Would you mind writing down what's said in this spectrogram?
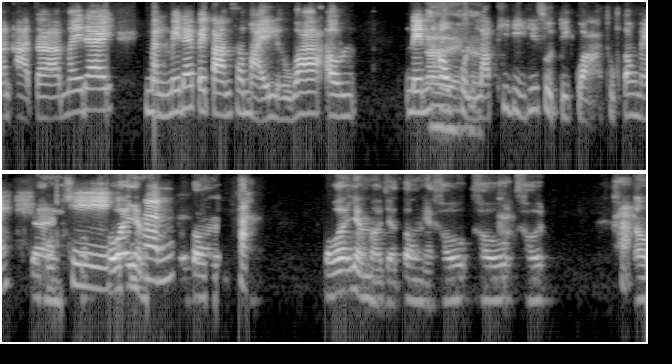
มันอาจจะไม่ได้มันไม่ได้ไปตามสมัยหรือว่าเอาเน้นใช่เอาผลครับลัพธ์ที่ดีที่สุดดีกว่า ถูกต้องไหมใช่โอเคเพราะว่าอย่างงั้นตรงค่ะ เพราะว่าอย่างเหมาเจ๋อตงเนี่ยเขาเขาเขาค่ะเอา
